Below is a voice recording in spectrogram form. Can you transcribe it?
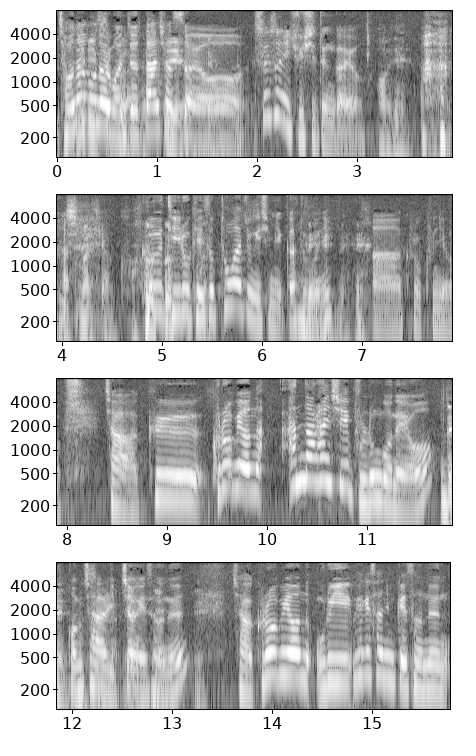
전화번호를 먼저. 따셨어요. 예, 순순히 주시든가요? 예. 어, 예. 의심하지 않고. 그 뒤로 계속 통화 중이십니까, 두 네, 분이? 네, 네. 아, 그렇군요. 자, 그, 그러면 한날 한 시에 부른 거네요. 네, 검찰 맞습니다. 입장에서는. 네, 네, 네. 자, 그러면 우리 회계사님께서는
